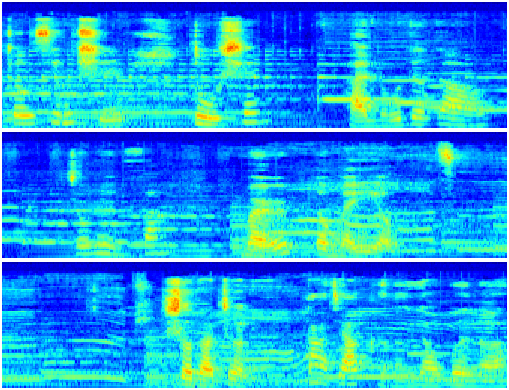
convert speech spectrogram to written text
周星驰；赌神还轮得到周润发，门儿都没有。说到这里，大家可能要问了：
